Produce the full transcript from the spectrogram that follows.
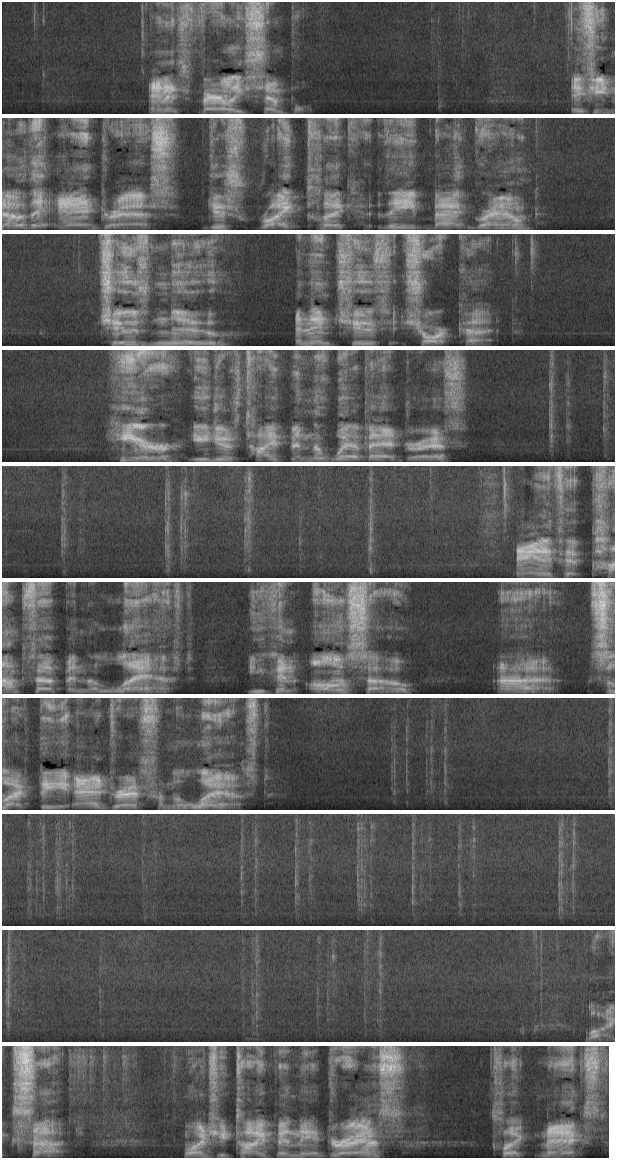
And it's fairly simple. If you know the address, just right click the background, choose new, and then choose shortcut. Here, you just type in the web address And if it pops up in the list, you can also uh, select the address from the list. Like such. Once you type in the address, click Next,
